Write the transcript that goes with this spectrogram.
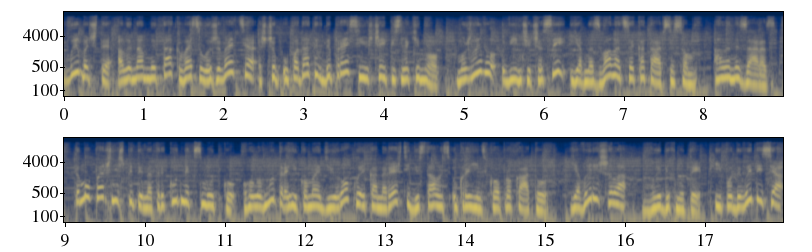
Вибачте, але нам не так весело живеться, щоб упадати в депресію ще й після кіно. Можливо, в інші часи я б назвала це катарсисом, але не зараз. Тому, перш ніж піти на трикутник смутку, головну трагікомедію року, яка нарешті дісталась українського прокату, я вирішила видихнути і подивитися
